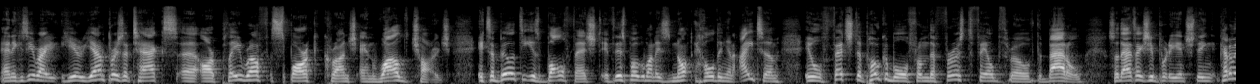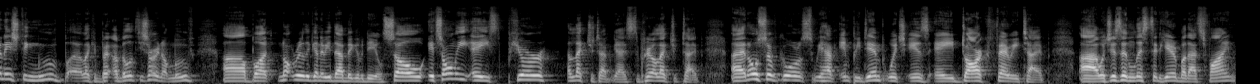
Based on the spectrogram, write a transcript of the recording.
And you can see right here, Yamper's attacks uh, are Play Rough, Spark, Crunch, and Wild Charge. Its ability is Ball Fetched. If this Pokemon is not holding an item, it will fetch the Pokeball from the first failed throw of the battle. So that's actually pretty interesting. Kind of an interesting move, like ability, sorry, not move, uh, but not really going to be that big of a deal. So it's only a pure electric type, guys. It's a pure electric type. Uh, and also, of course, we have Impidimp, which is a dark fairy type, uh, which isn't listed here, but that's fine.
